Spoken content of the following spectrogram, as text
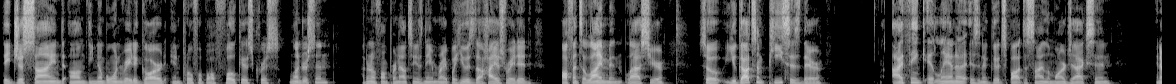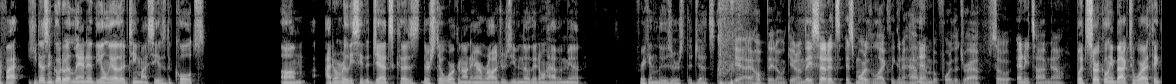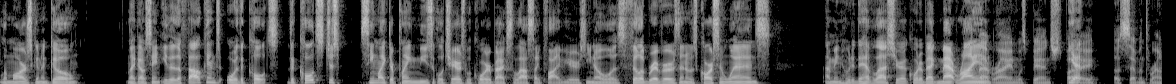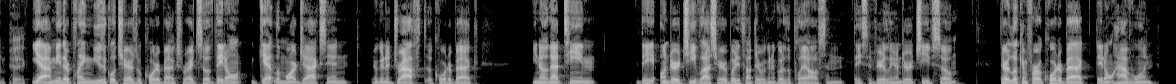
They just signed um, the number one rated guard in Pro Football Focus, Chris Lunderson. I don't know if I'm pronouncing his name right, but he was the highest rated offensive lineman last year. So you got some pieces there. I think Atlanta is in a good spot to sign Lamar Jackson. And if I he doesn't go to Atlanta, the only other team I see is the Colts. Um, I don't really see the Jets because they're still working on Aaron Rodgers, even though they don't have him yet. Freaking losers, the Jets. yeah, I hope they don't get him. They said it's it's more than likely going to happen Yeah. before the draft, so anytime now. but circling back to where I think Lamar's going to go, like I was saying, either the Falcons or the Colts. The Colts just seem like they're playing musical chairs with quarterbacks the last like five years. You know, it was Philip Rivers, then it was Carson Wentz. I mean, who did they have last year at quarterback? Matt Ryan. Matt Ryan was benched by Yeah. A seventh round pick. Yeah, I mean they're playing musical chairs with quarterbacks, right? So if they don't get Lamar Jackson, they're going to draft a quarterback. You know, that team they underachieved last year. Everybody thought they were going to go to the playoffs and they severely underachieved. So they're looking for a quarterback. They don't have one.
